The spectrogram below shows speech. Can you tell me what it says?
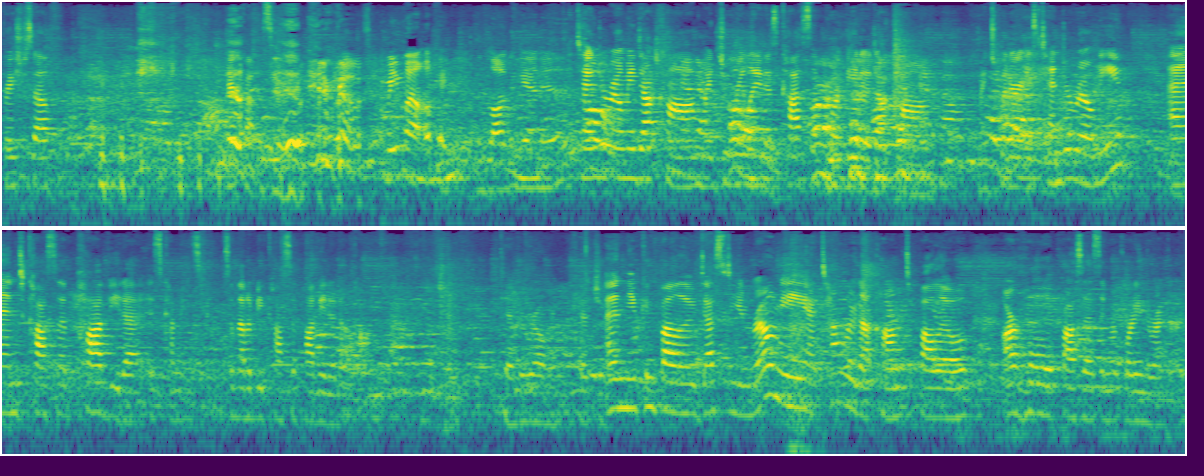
Brace yourself. Here comes. Here comes. Meanwhile, okay, the blog again is. tenderomi.com. My jewelry line is casaporvita.com. My Twitter is tenderomi, and Casa Pavita is coming soon. So that'll be casapavita.com. Tenderomi. Catch you. And you can follow Dusty and Romi at tumblr.com to follow our whole process in recording the record.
